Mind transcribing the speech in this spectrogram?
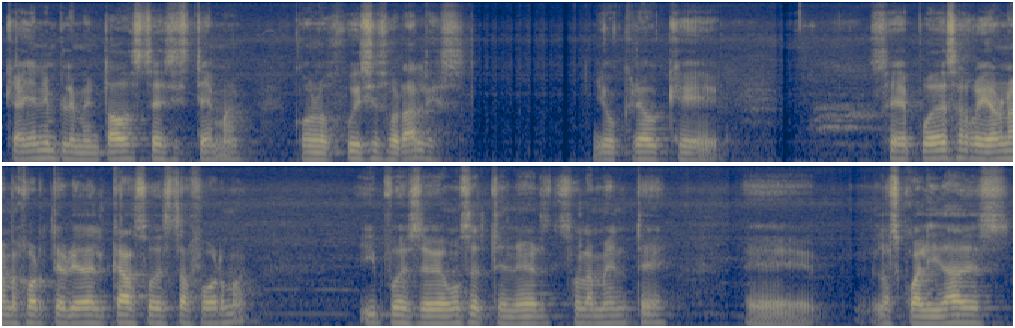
que hayan implementado este sistema con los juicios orales. Yo creo que se puede desarrollar una mejor teoría del caso de esta forma y pues debemos de tener solamente eh, las cualidades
